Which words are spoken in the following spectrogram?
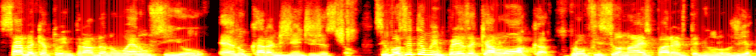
saiba que a tua entrada não é no CEO, é no cara de gente e gestão. Se você tem uma empresa que aloca profissionais para a tecnologia,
